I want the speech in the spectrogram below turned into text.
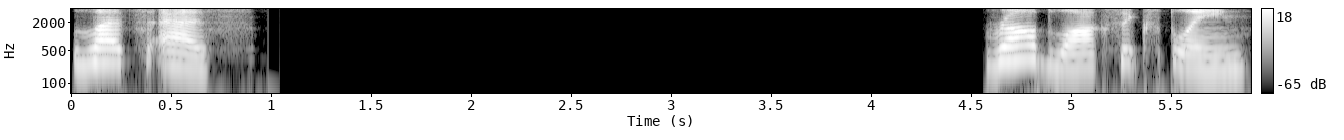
Let's S. Roblox explain.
